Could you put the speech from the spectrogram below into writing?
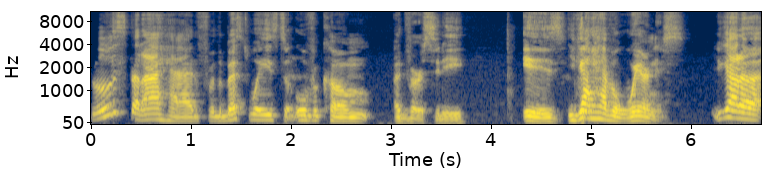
The list that I had for the best ways to mm-hmm. overcome adversity is you gotta have awareness. You gotta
